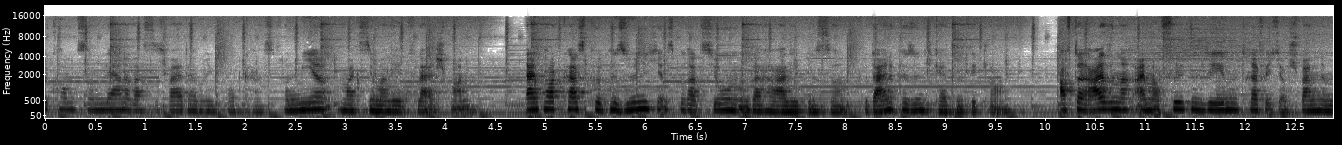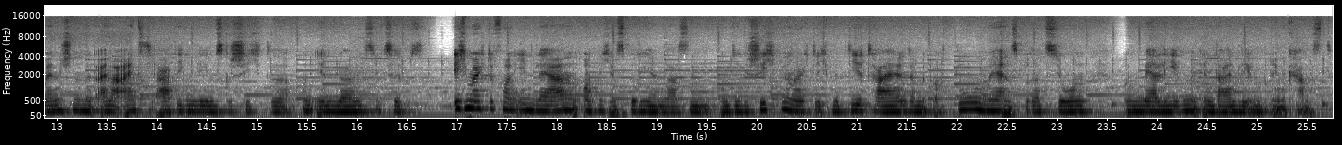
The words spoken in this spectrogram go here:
willkommen zum Lerne, was dich weiterbringt Podcast von mir, Maximalene Fleischmann. Dein Podcast für persönliche Inspirationen und Aha-Erlebnisse für deine Persönlichkeitsentwicklung. Auf der Reise nach einem erfüllten Leben treffe ich auf spannende Menschen mit einer einzigartigen Lebensgeschichte und ihren Learnings und Tipps. Ich möchte von ihnen lernen und mich inspirieren lassen und die Geschichten möchte ich mit dir teilen, damit auch du mehr Inspiration und mehr Leben in dein Leben bringen kannst.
